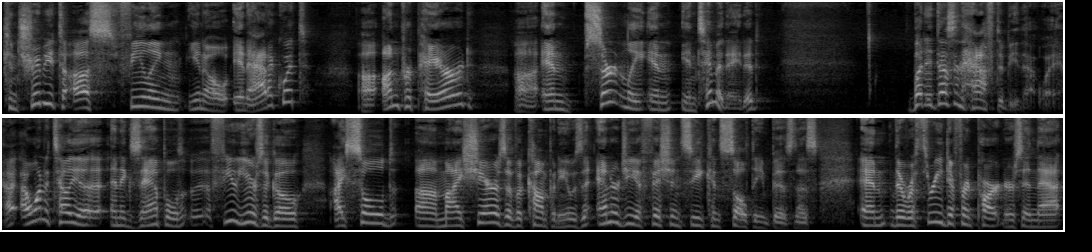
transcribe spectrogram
contribute to us feeling you know inadequate, uh, unprepared, uh, and certainly in, intimidated But it doesn't have to be that way. I, I want to tell you an example. A few years ago, I sold uh, my shares of a company. It was an energy efficiency consulting business, and there were three different partners in that.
